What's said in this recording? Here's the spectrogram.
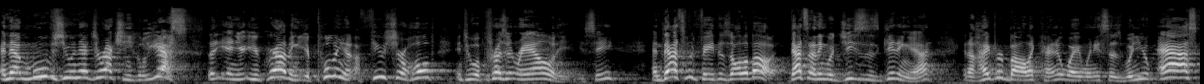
and that moves you in that direction. You go, yes! And you're, you're grabbing it. You're pulling a future hope into a present reality. You see? And that's what faith is all about. That's, I think, what Jesus is getting at in a hyperbolic kind of way when he says, when you ask,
